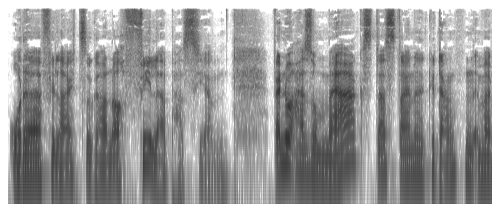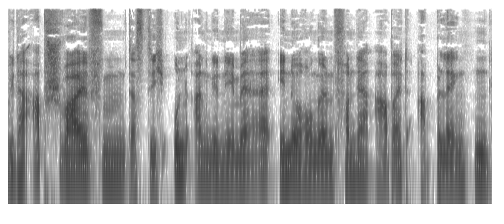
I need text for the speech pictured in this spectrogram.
oder vielleicht sogar noch Fehler passieren. Wenn du also merkst, dass deine Gedanken immer wieder abschweifen, dass dich unangenehme Erinnerungen von der Arbeit ablenken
